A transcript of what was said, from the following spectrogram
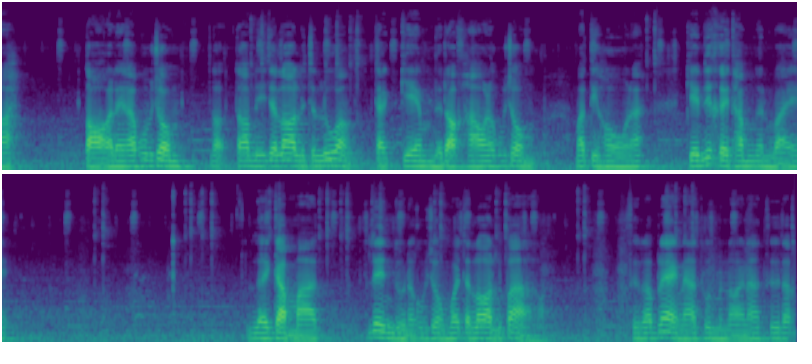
มาต่อกันเลยครับคุณผู้ชมรอบนี้จะรอดหรือจะล่วงจากเกม The Dog House นะคุณผู้ชมมัตติโฮนะเกมที่เคยทำเงินไว้ เลยกลับมาเล่นดูนะคุณผู้ชมว่าจะรอดหรือเปล่าซื้อรอบแรกนะ ทุนมันน้อยนะซื้อสัก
